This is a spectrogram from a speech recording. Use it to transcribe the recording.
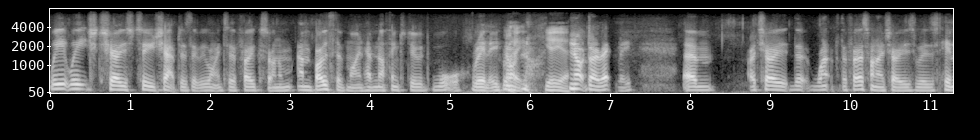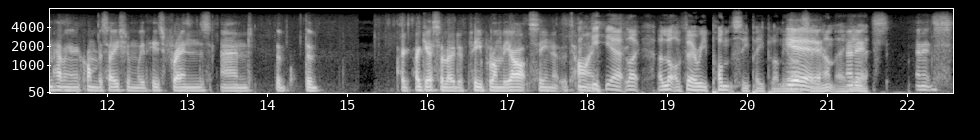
we we each chose two chapters that we wanted to focus on, and, and both of mine have nothing to do with war, really. Right. Not, Yeah, yeah. not directly. Um, I chose the one. The first one I chose was him having a conversation with his friends and the the. I, I guess a load of people on the art scene at the time. yeah, like a lot of very poncy people on the art scene, aren't they? and yeah. it's and it's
